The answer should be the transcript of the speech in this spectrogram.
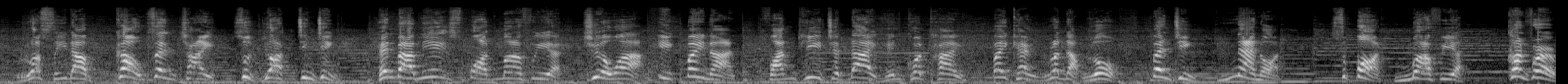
ำรถสีดำเข้าเส้นชัย สุดยอดจริง ๆ เห็นแบบนี้สปอร์ตมาเฟียเชื่อว่าอีกไม่นาน ฝันที่จะได้เห็นคนไทย ไปแข่งระดับโลก เป็นจริงแน่นอนสปอร์ตมาเฟียคอนเฟิร์ม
